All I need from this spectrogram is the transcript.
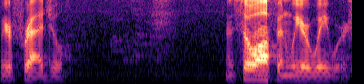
We are fragile. And so often we are wayward.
